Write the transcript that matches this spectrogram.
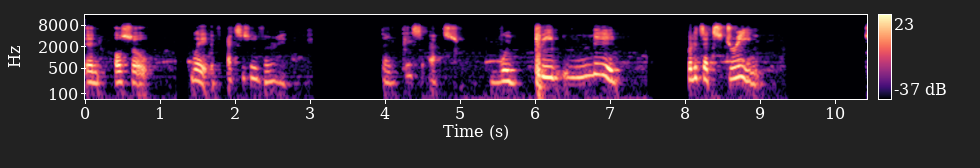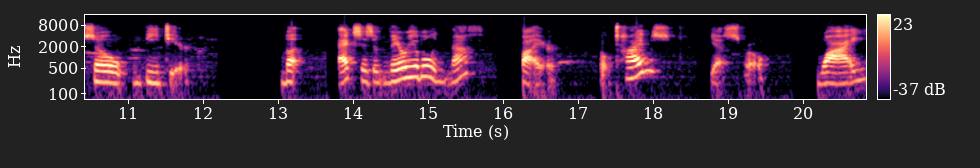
And also, wait, if X is a variable, then this X would be mid. But it's extreme. So B tier. But X is a variable in math, fire. Bro, times? Yes, bro. Y?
